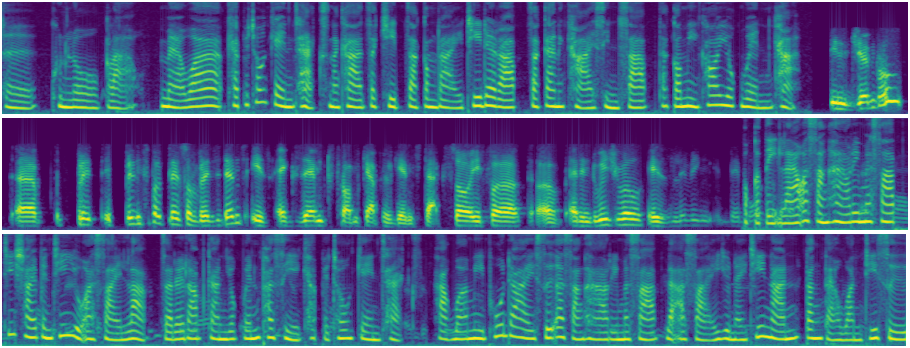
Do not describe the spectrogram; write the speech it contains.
เธอ คุณโลกล่าว แม้ว่า capital gain tax นะคะ จะคิดจากกำไรที่ได้รับจากการขายสินทรัพย์ แต่ก็มีข้อยกเว้นค่ะ In general, uh, the pri- principal place of residence is exempt from capital gains tax. So if uh, uh, an individual is living, they ปกติแล้วอสังหาริมทรัพย์ที่ใช้เป็นที่อยู่อาศัยหลัก จะได้รับการยกเว้นภาษี capital gain tax หากว่ามีผู้ใดซื้ออสังหาริมทรัพย์ และอาศัยอยู่ในที่นั้นตั้งแต่วันที่ซื้อ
